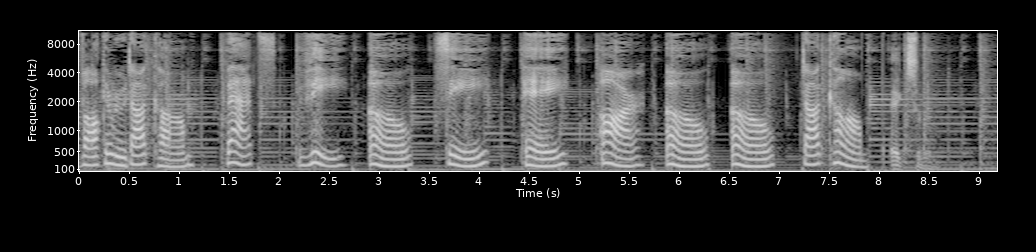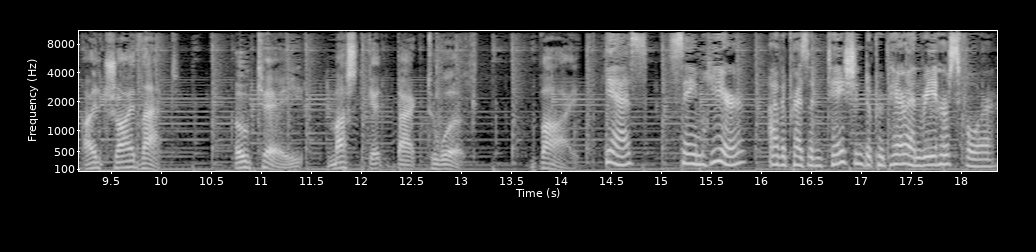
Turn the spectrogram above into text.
Vocaroo.com. That's V O C A R O O dot com. Excellent. I'll try that. Okay, must get back to work. Bye. Yes, same here. I've a presentation to prepare and rehearse for.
